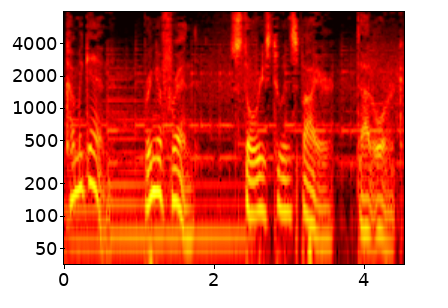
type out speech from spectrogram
Come again. Bring a friend. Stories to inspire.org.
